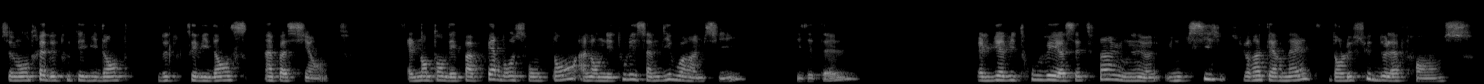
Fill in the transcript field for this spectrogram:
se montrait de toute, évidente, de toute évidence impatiente. Elle n'entendait pas perdre son temps à l'emmener tous les samedis voir un psy, disait-elle. Elle lui avait trouvé à cette fin une, psy sur Internet dans le sud de la France.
